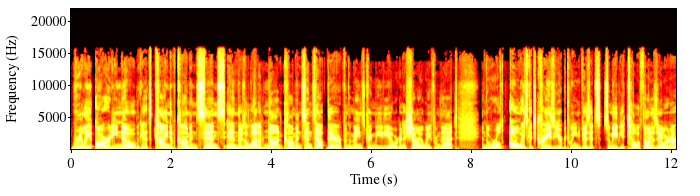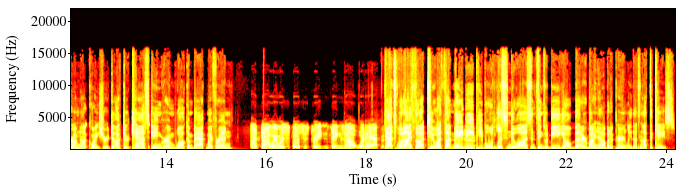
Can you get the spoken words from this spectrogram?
really already know because it's kind of common sense, and there's a lot of non-common sense out there from the mainstream media. We're going to shy away from that, and the world always gets crazier between visits. So maybe a telethon is in order. I'm not quite sure. Dr. Cass Ingram, welcome back, my friend. I thought we were supposed to straighten things out. What happened? That's what I thought too. I thought maybe people would listen to us and things would be all better by now, but apparently that's not the case.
